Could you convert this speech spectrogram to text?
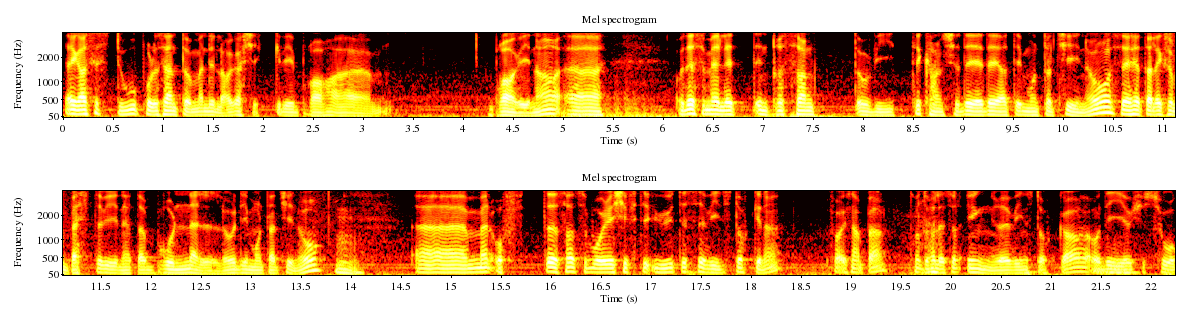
Det er ganske stor produsent, men de lager skikkelig bra eh, Bra viner. Eh, og det som er litt interessant å vite, kanskje, det er det at i Montalcino så heter liksom bestevin heter Brunello di Montalcino. Mm. Uh, men ofte så, så må de skifte ut disse vinstokkene f.eks. Sånn at du har litt sånn yngre vinstokker, og de gir jo ikke så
